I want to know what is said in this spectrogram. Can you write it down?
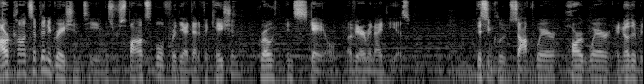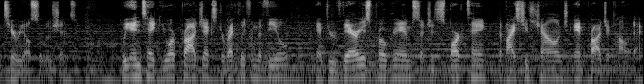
Our concept integration team is responsible for the identification, growth, and scale of airman ideas. This includes software, hardware, and other material solutions. We intake your projects directly from the field and through various programs such as Spark Tank, the Vice Chiefs Challenge, and Project Holodeck.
